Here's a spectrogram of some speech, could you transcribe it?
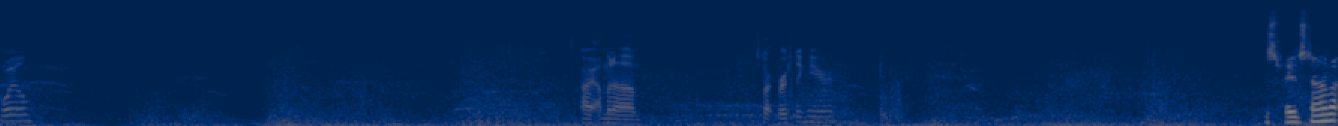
Coil. Alright, I'm gonna um, start bursting here. His fades down.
